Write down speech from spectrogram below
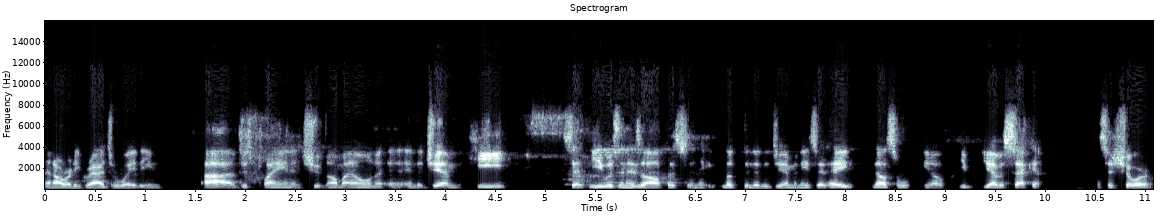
and already graduating, uh, just playing and shooting on my own in, in, the gym, he said he was in his office and he looked into the gym and he said, "Hey, Nelson, you know, you, you have a second? I said, "Sure."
